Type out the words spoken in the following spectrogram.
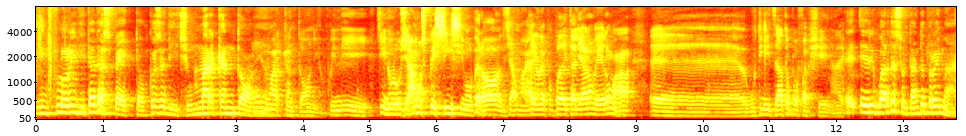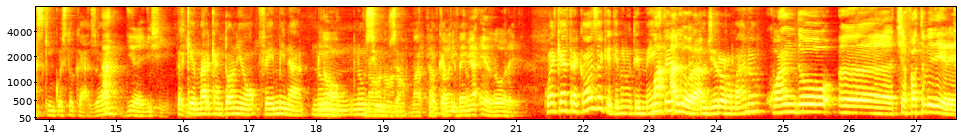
in floridità d'aspetto. Cosa dici? Un Marcantonio. Un Marcantonio, quindi sì, non lo usiamo spessissimo, però diciamo magari non è proprio italiano vero, ma eh, utilizzato può far scena. ecco. E, e riguarda soltanto però i maschi in questo caso, eh? Ah, direi di sì. perché sì. Marcantonio femmina non, No, non no, si no, usa. no, Marco Ho Antonio capito. femmina, errore. Qualche altra cosa che ti è venuta in mente Ma allora- nel tuo giro romano? Quando eh, ci ha fatto vedere...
